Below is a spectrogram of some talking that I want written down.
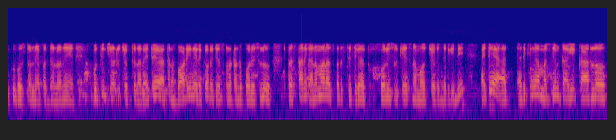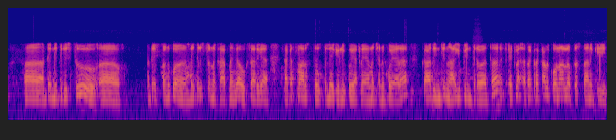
ఎక్కువగా వస్తున్న నేపథ్యంలోనే గుర్తించినట్లు చెప్తున్నారు. అయితే అతని బాడీని రికవరీ చేసుకున్నటువంటి పోలీసులు ప్రస్తుతానికి అనుమానాస్పద స్థితిగా పోలీసులు కేసు నమోదు చేయడం జరిగింది. అయితే అధికంగా మద్యం తాగి కారులో అంటే నిద్రిస్తూ అంటే పనుకో నిద్రిస్తున్న కారణంగా ఒకసారిగా అకస్మార స్థితిలోకి వెళ్ళిపోయి అట్లా ఏమైనా చనిపోయారా? కారు ఇంజిన్ ఆగిపోయిన తర్వాత ఎట్లా రకరకాల కోణాల్లో ప్రస్తుతానికి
